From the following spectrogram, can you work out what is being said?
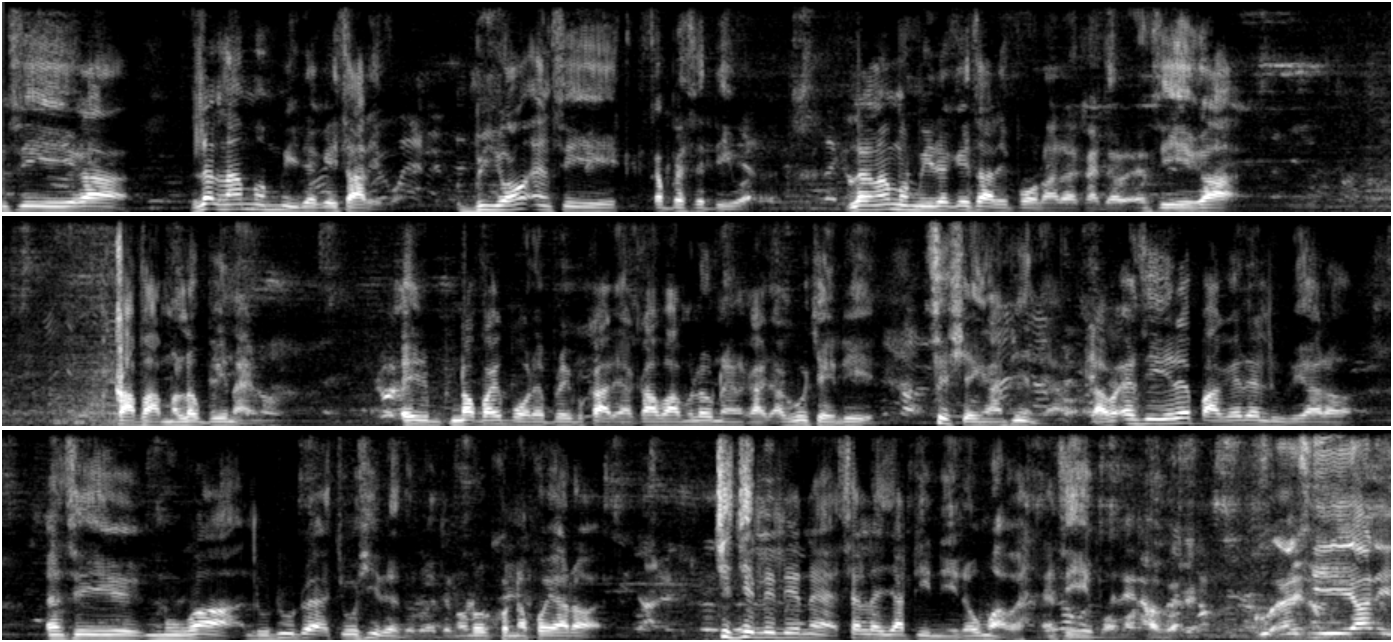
NCA ကလက်လန်းမမီတဲ့ကိစ္စတွေပေါ့ beyond NCA capacity ပေါ့လက်လန်းမမီတဲ့ကိစ္စတွေပေါ်လာတဲ့အခါကျတော့ NCA ကကာဗာမလုပ်ပေးနိုင်ဘူးအဲ့နောက်ပိုင်းပေါ်တဲ့ပြိပခါတွေကကာဗာမလုပ်နိုင်တဲ့အခါကျအခုချိန်ထိစစ်ရှိန်ကပြင့်နေတာပေါ့ဒါပေမဲ့ NCA ရဲ့ပါခဲ့တဲ့လူတွေကတော့ NCA မူကလူထုအတွက်အကျိုးရှိတယ်ဆိုတော့ကျွန်တော်တို့ခုနှစ်ဖွဲ့ကတော့ကြည်ကြည်လေးလေးနဲ့ဆက်လက်ရပ်တည်နေတော့မှာပဲ NCA ပေါ်မှာဟုတ်ကဲ့အခု NCA ကနေ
